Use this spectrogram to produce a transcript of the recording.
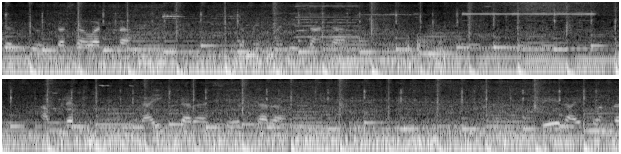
व्हिडिओ कसा वाटला? कमेंटमध्ये सांगा. आपल्या लाईक करा शेअर करा. बेल आयकॉनला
